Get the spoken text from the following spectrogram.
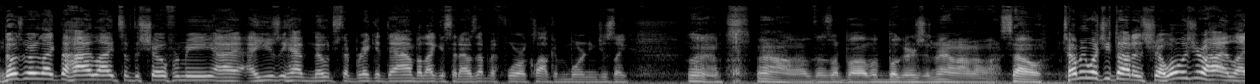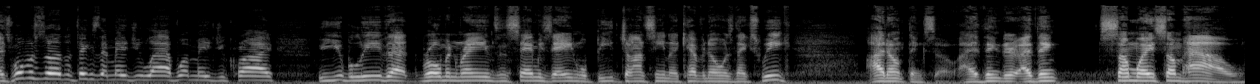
Those were like the highlights of the show for me. I, I usually have notes to break it down, but like I said, I was up at four o'clock in the morning, just like, oh, there's a boogers and so. Tell me what you thought of the show. What was your highlights? What was the, the things that made you laugh? What made you cry? Do you believe that Roman Reigns and Sami Zayn will beat John Cena and Kevin Owens next week? I don't think so. I think there. I think some way, somehow,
